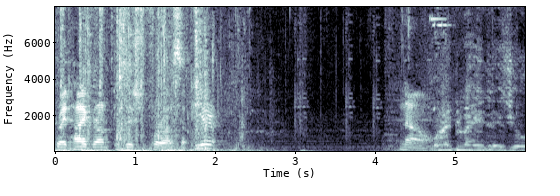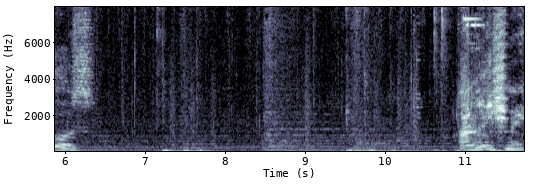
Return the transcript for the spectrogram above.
Great high ground position for us up here. Now, My blade is yours. Unleash me.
